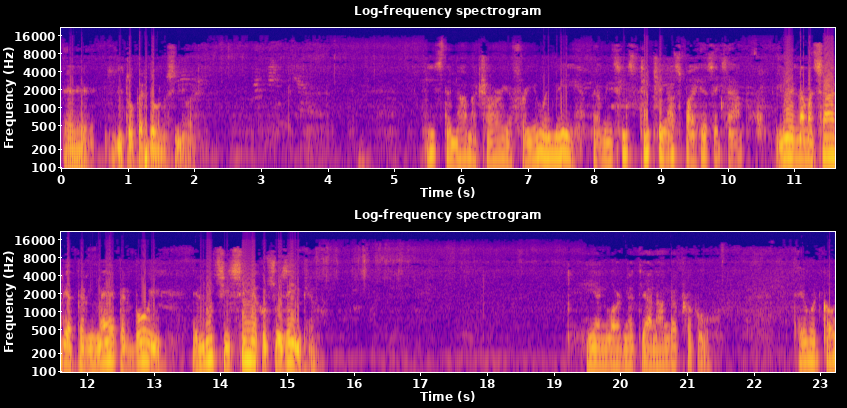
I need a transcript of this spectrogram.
eh, il tuo perdono, Signore. He's the Namacharya for you and me. That means he's teaching us by his example. Lui è il Namacharya per me, per voi, e lui ci insegna col suo esempio. he and Lord Nityananda Prabhu, they would go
